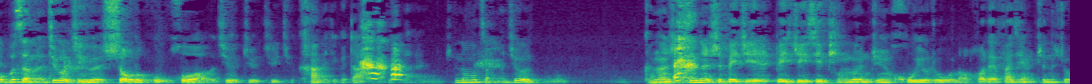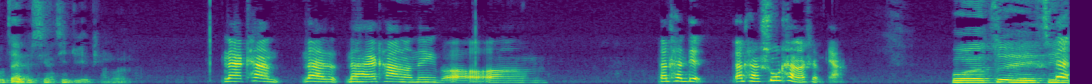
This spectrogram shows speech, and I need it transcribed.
我不怎么就这个受了蛊惑，就就就就看了这个大圣归来，真的我怎么就，可能是真的是被这些 被这些评论真忽悠住了。后来发现真的是我再也不相信这些评论了。那看那那还看了那个嗯，那看电那看书看了什么呀？我最近那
